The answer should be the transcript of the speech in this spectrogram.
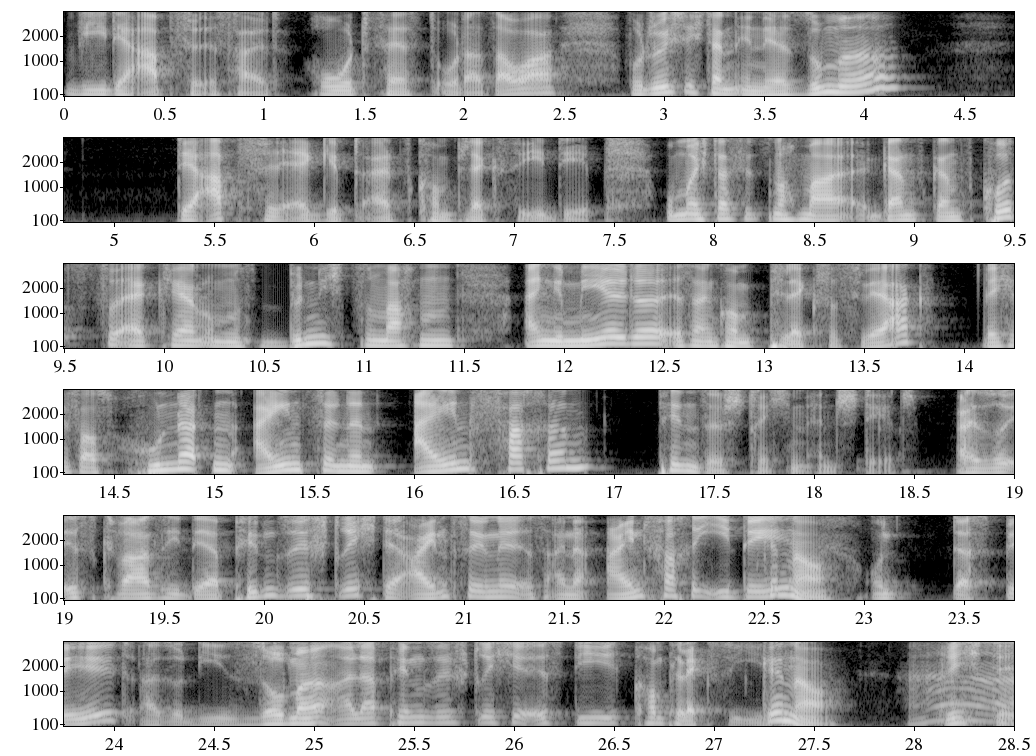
wie der Apfel ist halt rot, fest oder sauer, wodurch sich dann in der Summe der Apfel ergibt als komplexe Idee. Um euch das jetzt nochmal ganz, ganz kurz zu erklären, um es bündig zu machen, ein Gemälde ist ein komplexes Werk, welches aus hunderten einzelnen einfachen Pinselstrichen entsteht. Also ist quasi der Pinselstrich, der einzelne, ist eine einfache Idee. Genau. Und das Bild, also die Summe aller Pinselstriche, ist die komplexe Idee. Genau. Richtig.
